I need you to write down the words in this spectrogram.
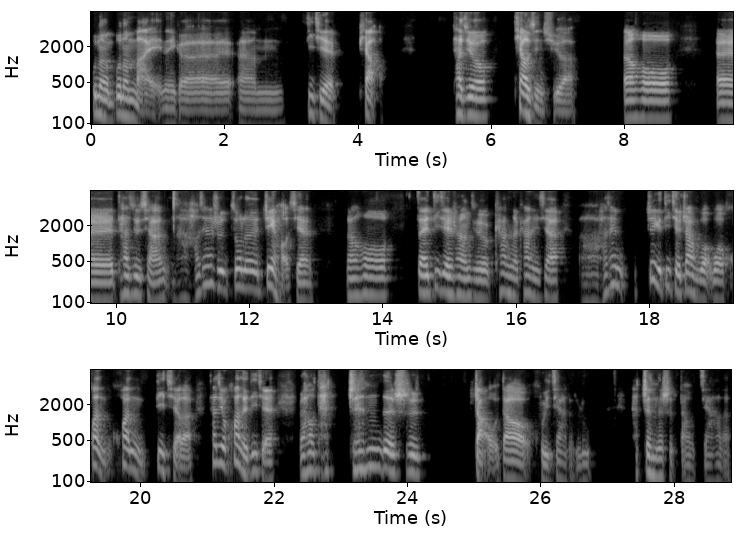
不能不能买那个嗯地铁。票，他就跳进去了，然后，呃，他就想，好像是坐了这号线，然后在地铁上就看了看了一下，啊，好像这个地铁站我我换换地铁了，他就换了地铁，然后他真的是找到回家的路，他真的是到家了，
